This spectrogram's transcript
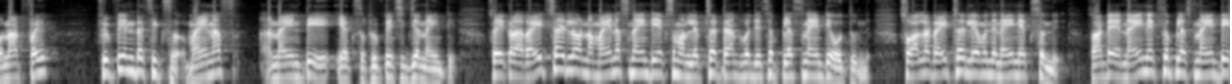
One not five fifteen into six minus ninety X fifteen six ninety so ఇక్కడ రైట్ సైడ్లో ఉన్న మైనస్ నైంటీ ఎక్స్ మనం లెఫ్ట్ సైడ్ ట్రాన్స్ఫర్ చేస్తే ప్లస్ నైంటీ అవుతుంది. సో అలా రైట్ సైడ్లో ఏముంది? నైన్ ఎక్స్ ఉంది. సో అంటే nine X plus ninety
